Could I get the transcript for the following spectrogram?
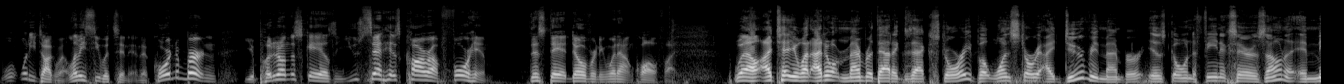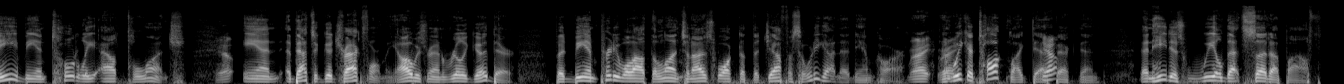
well, what are you talking about? Let me see what's in it. And according to Burton, you put it on the scales and you set his car up for him this day at Dover, and he went out and qualified. Well, I tell you what, I don't remember that exact story, but one story I do remember is going to Phoenix, Arizona, and me being totally out to lunch. Yep. And that's a good track for me. I always ran really good there. But being pretty well out to lunch, and I just walked up to Jeff. I said, "What do you got in that damn car?" Right, And right. we could talk like that Yep. back then. And he just wheeled that setup off,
